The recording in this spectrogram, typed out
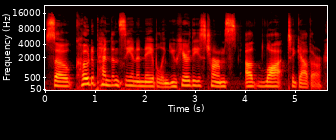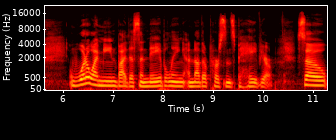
So, codependency and enabling, you hear these terms a lot together. What do I mean by this enabling another person's behavior? So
